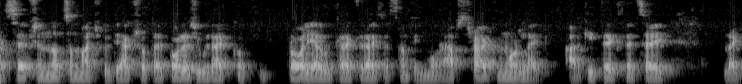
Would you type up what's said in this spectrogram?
perception, not so much with the actual typology. Which I probably I would characterize as something more abstract, more like architects, let's say, like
